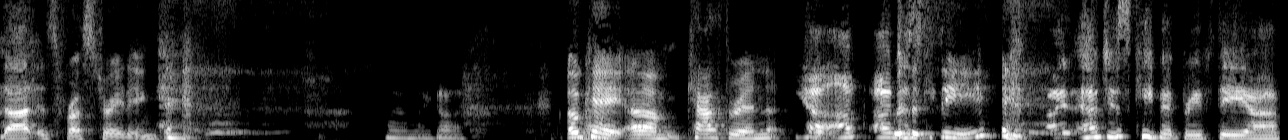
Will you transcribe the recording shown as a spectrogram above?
That is frustrating. oh my God. Okay, um, Catherine. Yeah, I'll, I'll with just a C. I, I'll just keep it brief. The uh,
